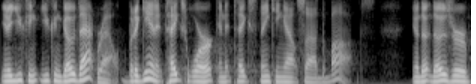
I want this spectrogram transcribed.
You know, you can you can go that route, but again, it takes work and it takes thinking outside the box. You know, th- those are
